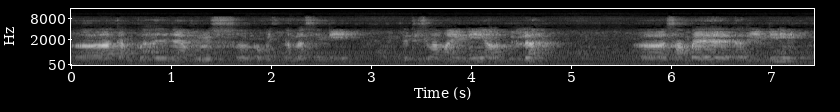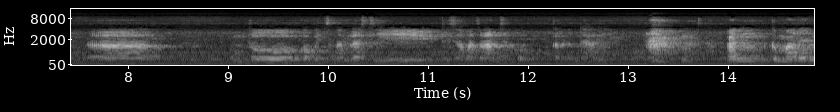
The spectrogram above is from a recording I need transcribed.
uh, akan bahayanya virus uh, COVID-19 ini. Jadi selama ini alhamdulillah uh, sampai hari ini uh, untuk COVID-19 di Desa Pacaran cukup terkendali. Kan kemarin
